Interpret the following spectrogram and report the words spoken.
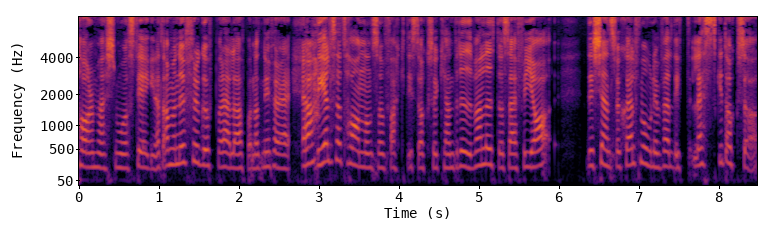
ta de här små stegen. Att ah, men nu får du gå upp på det här löpandet. Nu får det här. ja. Dels att ha någon som faktiskt också kan driva en lite och så här, för jag det känns för själv förmodligen väldigt läskigt också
